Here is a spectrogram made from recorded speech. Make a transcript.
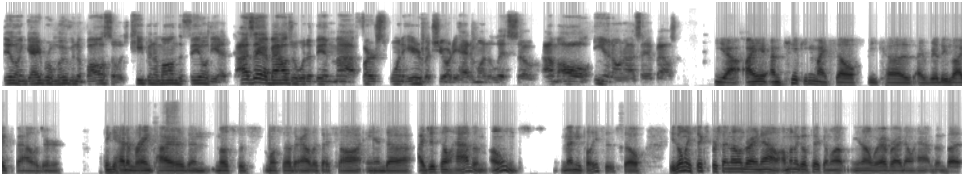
Dillon Gabriel moving the ball, so it's keeping him on the field. Yeah, Isaiah Bowser would have been my first one here, but you already had him on the list, so I'm all in on Isaiah Bowser. Yeah, I, I'm kicking myself because I really liked Bowser. I think I had him ranked higher than most of most other outlets I saw, and uh, I just don't have him owned many places. So he's only six percent owned right now. I'm gonna go pick him up, you know, wherever I don't have him. But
